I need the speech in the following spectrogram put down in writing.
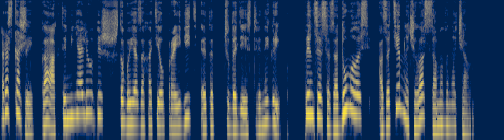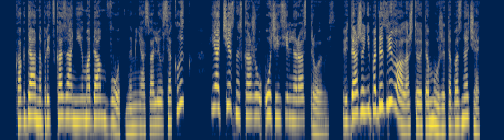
Расскажи, как ты меня любишь, чтобы я захотел проявить этот чудодейственный гриб? Принцесса задумалась, а затем начала с самого начала. Когда на предсказании мадам Вот на меня свалился клык, я, честно скажу, очень сильно расстроилась. Ведь даже не подозревала, что это может обозначать.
